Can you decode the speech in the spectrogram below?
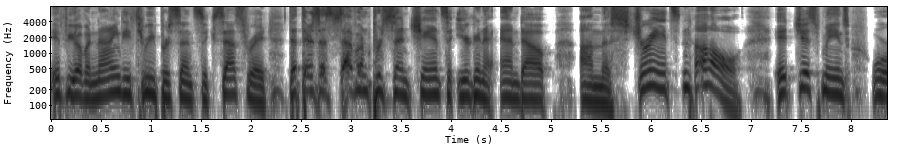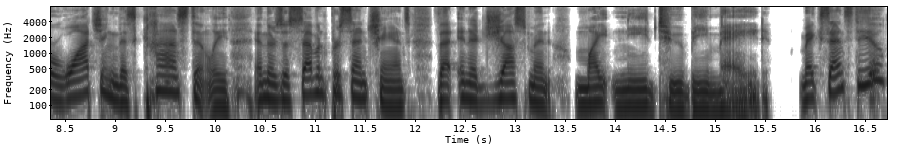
if you have a 93% success rate that there's a 7% chance that you're going to end up on the streets. No, it just means we're watching this constantly and there's a 7% chance that an adjustment might need to be made. Make sense to you?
